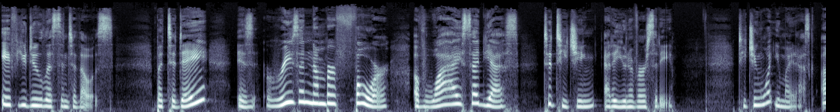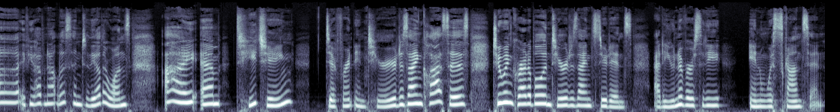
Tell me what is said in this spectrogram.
if you do listen to those. But today is reason number four of why I said yes to teaching at a university. Teaching what, you might ask? Uh, if you have not listened to the other ones, I am teaching different interior design classes to incredible interior design students at a university in Wisconsin.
